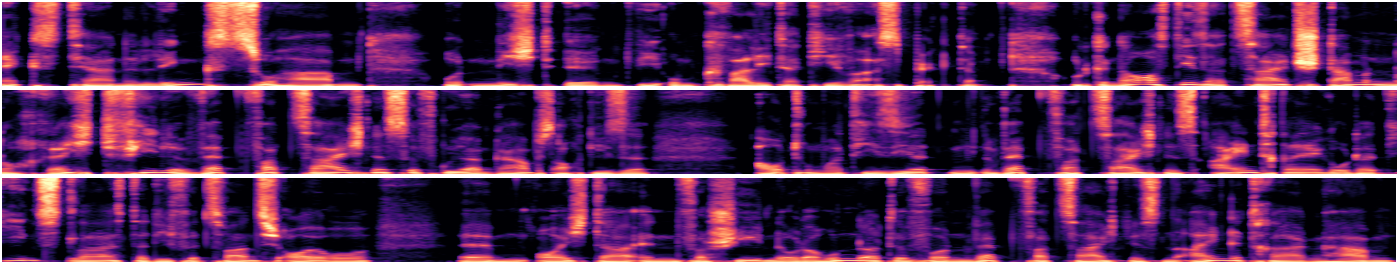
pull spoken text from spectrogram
externe Links zu haben und nicht irgendwie um qualitative Aspekte. Und genau aus dieser Zeit stammen noch recht viele Webverzeichnisse. Früher gab es auch diese automatisierten Webverzeichniseinträge oder Dienstleister, die für 20 Euro ähm, euch da in verschiedene oder hunderte von Webverzeichnissen eingetragen haben.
